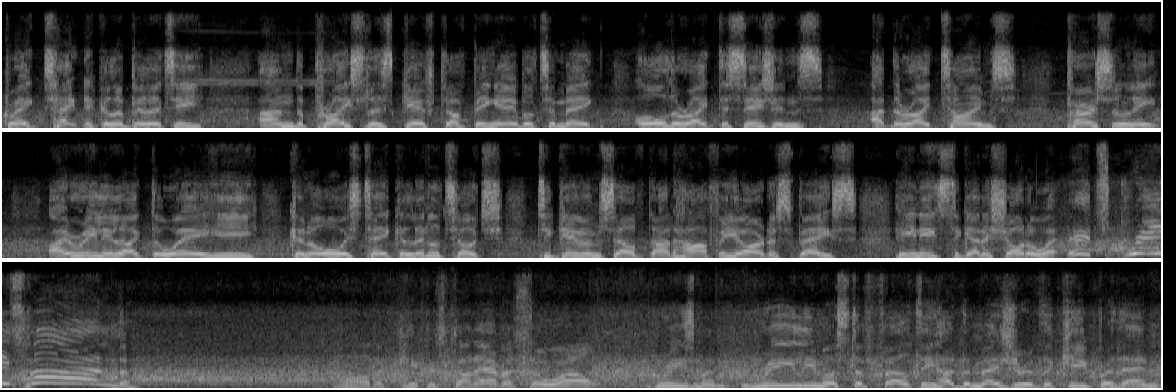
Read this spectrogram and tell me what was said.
great technical ability, and the priceless gift of being able to make all the right decisions at the right times. Personally, I really like the way he can always take a little touch to give himself that half a yard of space. He needs to get a shot away. It's Griezmann! Oh, the keeper's done ever so well. Griezmann really must have felt he had the measure of the keeper then,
